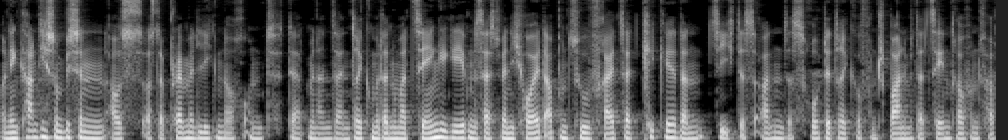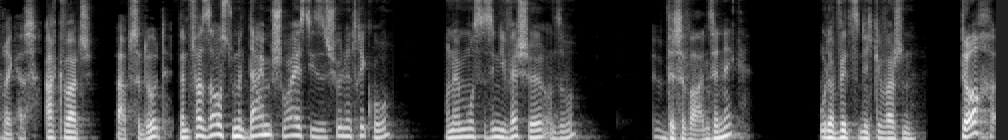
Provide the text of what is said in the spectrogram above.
Und den kannte ich so ein bisschen aus, aus der Premier League noch und der hat mir dann sein Trikot mit der Nummer 10 gegeben. Das heißt, wenn ich heute ab und zu Freizeit kicke, dann ziehe ich das an, das rote Trikot von Spanien mit der 10 drauf und Fabregas. Ach Quatsch. Absolut. Dann versaust du mit deinem Schweiß dieses schöne Trikot und dann musst du es in die Wäsche und so. Bist du wahnsinnig? Oder wird's nicht gewaschen? Doch,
